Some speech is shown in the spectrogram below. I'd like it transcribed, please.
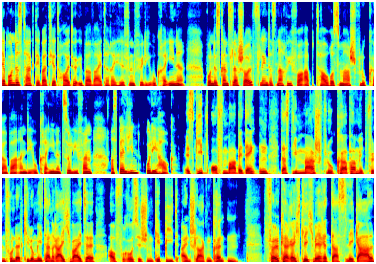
Der Bundestag debattiert heute über weitere Hilfen für die Ukraine. Bundeskanzler Scholz lehnt es nach wie vor ab, Taurus Marschflugkörper an die Ukraine zu liefern. Aus Berlin Uli Haug. Es gibt offenbar Bedenken, dass die Marschflugkörper mit 500 Kilometern Reichweite auf russischem Gebiet einschlagen könnten. Völkerrechtlich wäre das legal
